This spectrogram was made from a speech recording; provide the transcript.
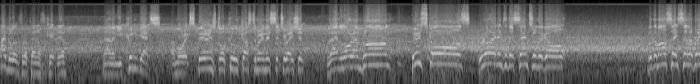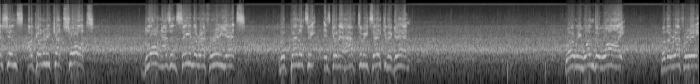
I'd be looking for a penalty kick there. Now then, you couldn't get a more experienced or cool customer in this situation than Laurent Blanc, who scores right into the centre of the goal. But the Marseille celebrations are going to be cut short. Blanc hasn't seen the referee yet. The penalty is going to have to be taken again. Well, we wonder why, but the referee,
